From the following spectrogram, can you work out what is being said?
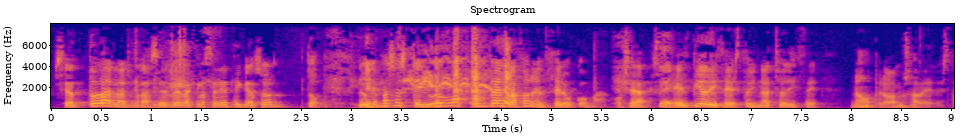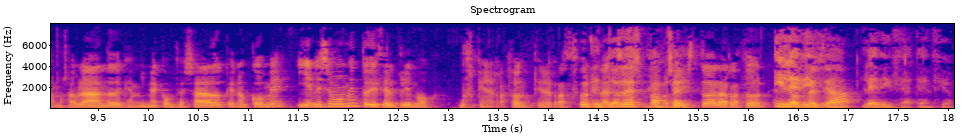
O sea, todas las frases de la clase de ética son top. Lo que pasa es que luego entra en razón en cero coma. O sea, Sí. el tío dice esto y Nacho dice, no, pero vamos a ver, estamos hablando de que a mí me ha confesado que no come, y en ese momento dice el primo, Uf, tienes razón, tienes razón, Entonces, Nacho, vamos a tienes ir. toda la razón. Y le Entonces dice, ya, le dice, atención.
